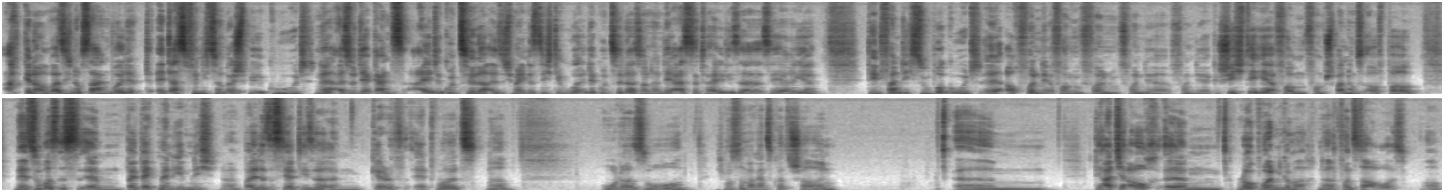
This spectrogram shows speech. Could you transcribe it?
Ach genau, was ich noch sagen wollte, äh, das finde ich zum Beispiel gut, ne? also der ganz alte Godzilla, also ich meine jetzt nicht der uralte Godzilla, sondern der erste Teil dieser Serie, den fand ich super gut, äh, auch von der, vom, von, von, der, von der Geschichte her, vom, vom Spannungsaufbau. Ne? Sowas ist ähm, bei Batman eben nicht, ne? weil das ist ja dieser ähm, Gareth Edwards ne? oder so. Ich muss noch mal ganz kurz schauen. Ähm, der hat ja auch ähm, Rogue One gemacht, ne, von Star Wars. Ne?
